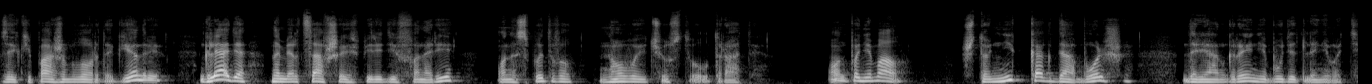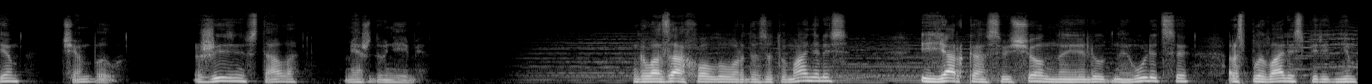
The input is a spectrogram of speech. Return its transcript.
за экипажем лорда Генри, глядя на мерцавшие впереди фонари, он испытывал новое чувство утраты. Он понимал, что никогда больше Дариан Грей не будет для него тем, чем был. Жизнь встала между ними. Глаза Холлуорда затуманились, и ярко освещенные людные улицы расплывались перед ним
